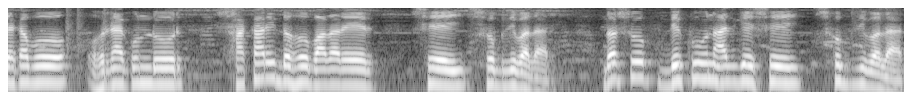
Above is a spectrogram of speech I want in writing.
দেখাবো হরিণাকুণ্ডুর শাকারিদহ বাজারের সেই সবজি বাজার। দর্শক, দেখুন আজকে সেই সবজি বাজার।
